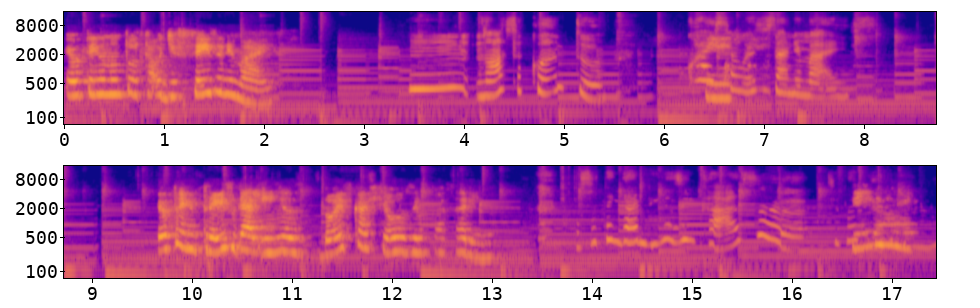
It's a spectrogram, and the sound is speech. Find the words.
Eu tenho num total de seis animais. Hum, nossa, quanto? Quais Sim. são esses animais? Eu tenho três galinhas, dois cachorros e um passarinho. Você tem galinhas em casa? Que Sim.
